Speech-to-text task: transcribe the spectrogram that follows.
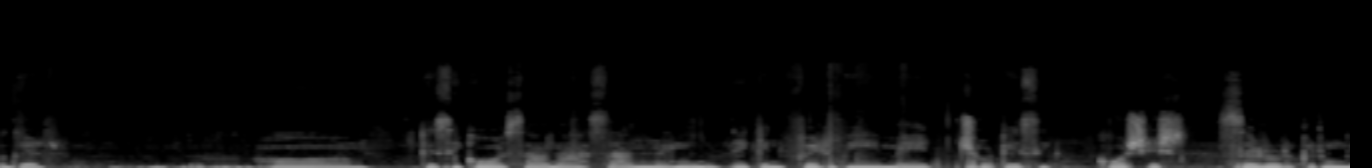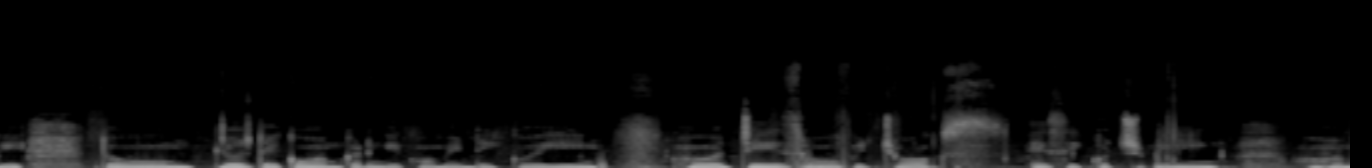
अगर आ, किसी को आसान आसान नहीं लेकिन फिर भी मैं छोटे सी कोशिश ज़रूर करूँगी। तो ट्यूसडे को हम करेंगे कॉमेडी कोई चीज़ हो फिर जॉक्स ऐसी कुछ भी। हम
